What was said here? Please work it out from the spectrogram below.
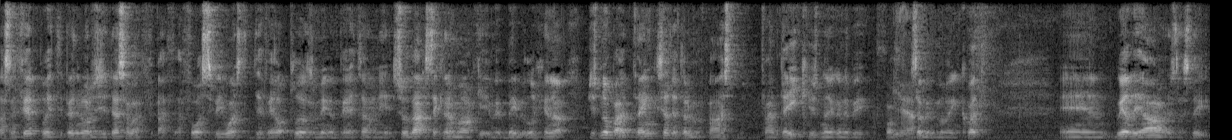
listen, fair play to Brendan Rodgers. He does have a, a, a, philosophy. He wants to develop players and make them better. And he, so that's the kind of market he might be looking at. Which is no bad thing. Certainly done in the past. Van Dijk, who's now going to be worth yeah. 70 million quid. Um, where they are, as, like,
